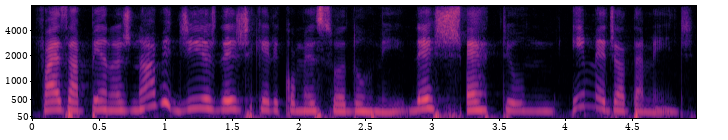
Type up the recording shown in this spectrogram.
Faz apenas nove dias desde que ele começou a dormir. Desperte-o imediatamente.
